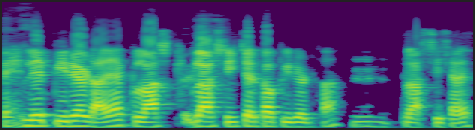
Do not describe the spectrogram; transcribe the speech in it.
पहले पीरियड आया क्लास क्लास टीचर का पीरियड था। क्लास टीचर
